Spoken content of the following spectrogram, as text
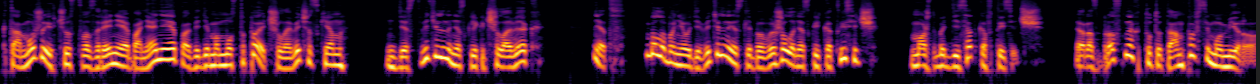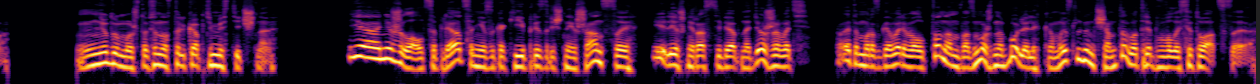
К тому же их чувство зрения и обоняния, по-видимому, уступает человеческим. Действительно, несколько человек... Нет, было бы неудивительно, если бы выжило несколько тысяч, может быть, десятков тысяч, разбросанных тут и там по всему миру. Не думаю, что все настолько оптимистично. Я не желал цепляться ни за какие призрачные шансы и лишний раз себя обнадеживать, поэтому разговаривал тоном, возможно, более легкомысленным, чем того требовала ситуация.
